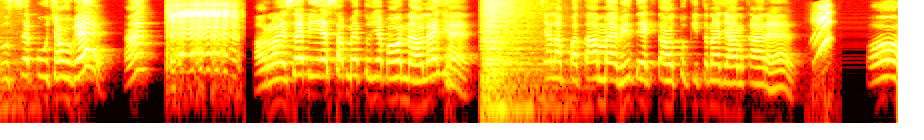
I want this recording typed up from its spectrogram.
तुझसे पूछा हूँ बे हाँ? और वैसे भी ये सब में तुझे बहुत नॉलेज है। चल अब बता मैं भी देखता हूँ तू कितना जानकार है। ओ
